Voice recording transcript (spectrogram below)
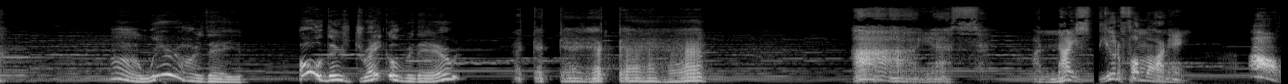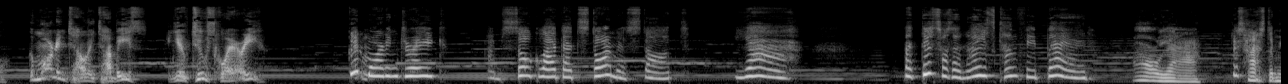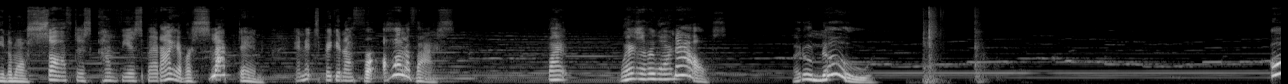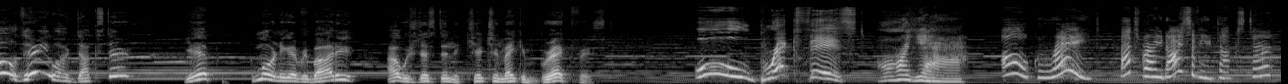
Oh, where are they? Oh, there's Drake over there. Ah, yes. A nice, beautiful morning. Oh, good morning, Teletubbies. You too, Squarey. Good morning, Drake. I'm so glad that storm has stopped. Yeah. But this was a nice, comfy bed. Oh, yeah. This has to be the most softest, comfiest bed I ever slept in, and it's big enough for all of us. But where's everyone else? I don't know. Oh, there you are, Duckster. Yep. Good morning, everybody. I was just in the kitchen making breakfast. Ooh, breakfast! Oh, yeah. Oh, great. That's very nice of you, Duckster.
